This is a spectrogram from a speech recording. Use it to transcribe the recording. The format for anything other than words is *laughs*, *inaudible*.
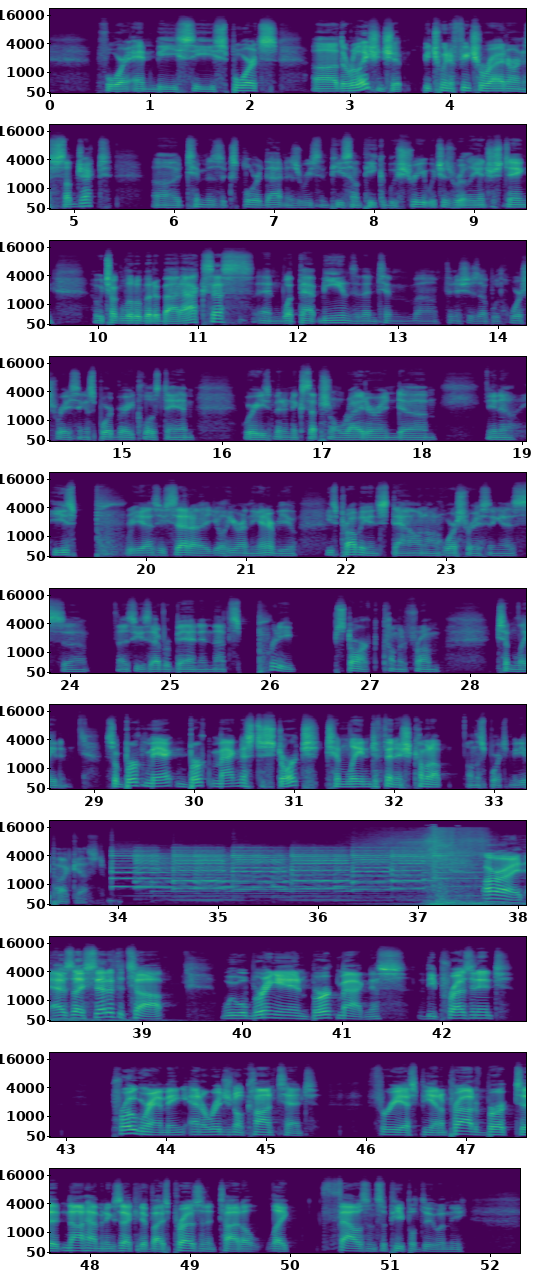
for NBC Sports. Uh, the relationship between a feature writer and a subject. Uh, Tim has explored that in his recent piece on Picabo Street, which is really interesting. We talk a little bit about access and what that means, and then Tim uh, finishes up with horse racing, a sport very close to him, where he's been an exceptional writer. And um, you know, he's as he said, uh, you'll hear in the interview, he's probably as down on horse racing as uh, as he's ever been, and that's pretty stark coming from Tim Layden. So Burke, Burke Magnus to start, Tim Layden to finish, coming up on the Sports Media Podcast. All right, as I said at the top, we will bring in Burke Magnus, the president, programming and original content for ESPN. I'm proud of Burke to not have an executive vice president title like thousands of people do in the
